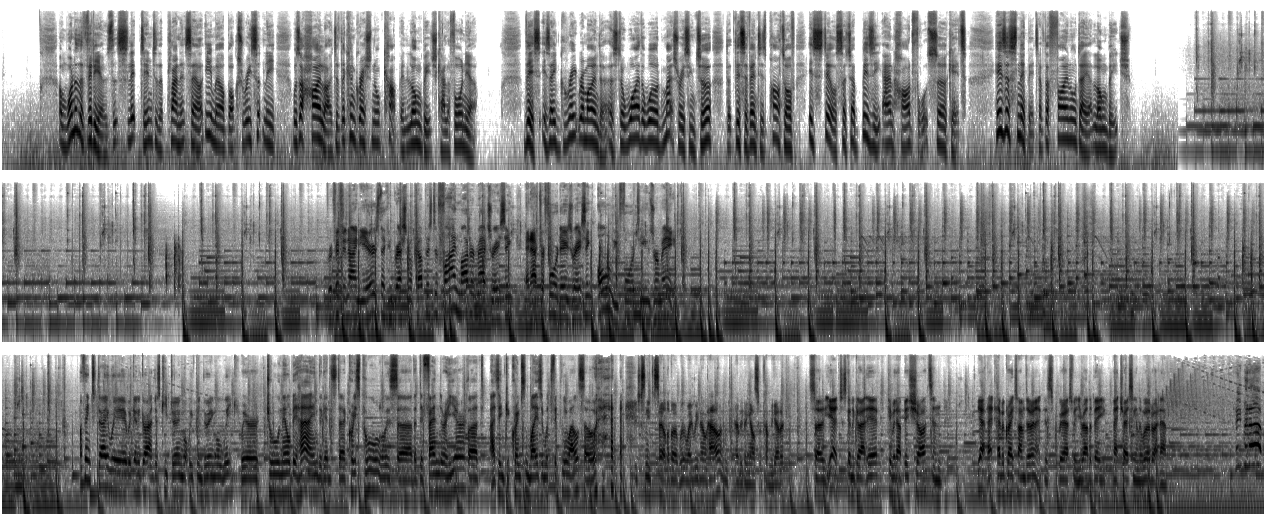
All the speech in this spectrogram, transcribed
And one of the videos that slipped into the Planet Sail email box recently was a highlight of the Congressional Cup in Long Beach, California. This is a great reminder as to why the World Match Racing Tour that this event is part of is still such a busy and hard fought circuit. Here's a snippet of the final day at Long Beach. For 59 years, the Congressional Cup has defined modern match racing, and after four days racing, only four teams remain. I think today we're, we're going to go out and just keep doing what we've been doing all week. We're 2 0 behind against uh, Chris Poole, who is uh, the defender here, but I think a Crimson Blazer would fit me well, so. we just need to sail the boat the way we know how, and everything else will come together. So, yeah, just going to go out there, give it our best shot, and yeah, have a great time doing it because where else would you rather be match racing in the world right now? Keep it up!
